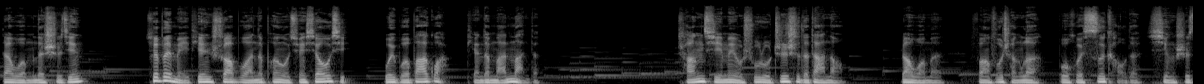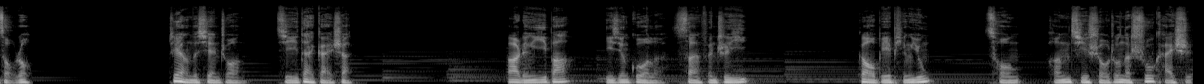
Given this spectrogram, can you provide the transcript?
但我们的时间，却被每天刷不完的朋友圈消息。微博八卦填得满满的，长期没有输入知识的大脑，让我们仿佛成了不会思考的行尸走肉。这样的现状亟待改善。二零一八已经过了三分之一，告别平庸，从捧起手中的书开始，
